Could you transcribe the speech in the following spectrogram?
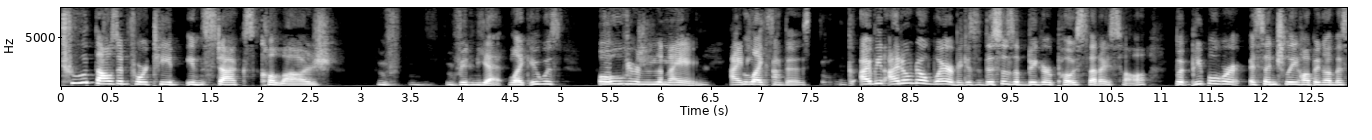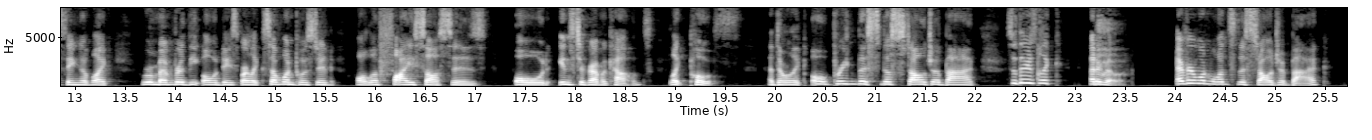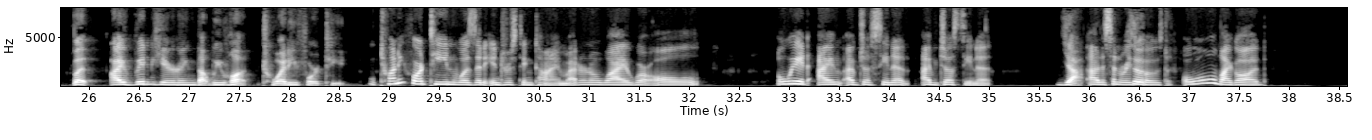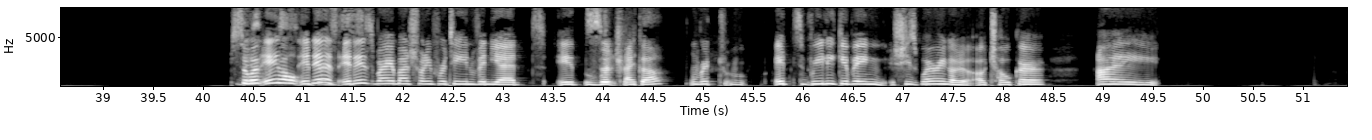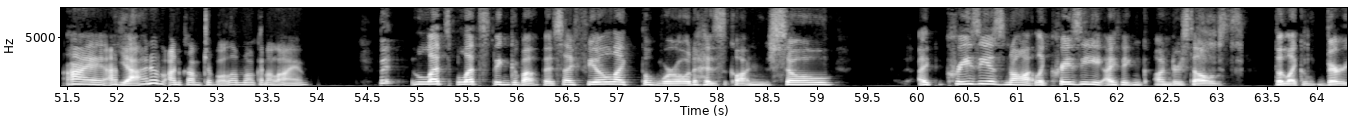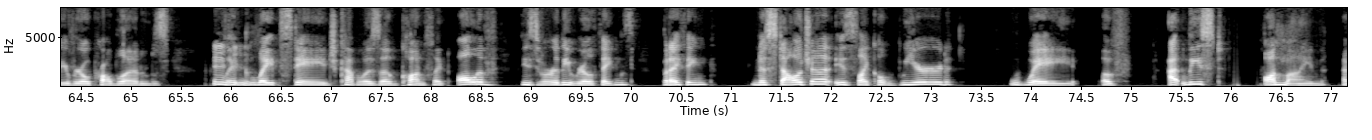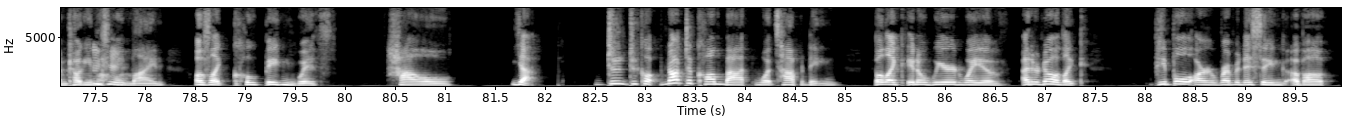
2014 Instax collage v- vignette. Like it was oh, You're lying. I Like, see this. I mean, I don't know where because this was a bigger post that I saw, but people were essentially hopping on this thing of like, remember the old days, or like someone posted all of Sauce's old Instagram accounts, like posts, and they were like, oh, bring this nostalgia back. So there's like, I don't know, everyone wants nostalgia back, but I've been hearing that we want 2014. 2014 was an interesting time. I don't know why we're all. Oh wait, I I've just seen it. I've just seen it. Yeah. Addison Rae's So- post. Oh my god. So it is. It is. It is very much 2014 vignette. It's Zitrika. it's really giving. She's wearing a, a choker. I. I I'm Yeah. kind of uncomfortable. I'm not gonna lie. But let's let's think about this. I feel like the world has gotten so I, crazy is not like crazy. I think undersells the like very real problems, like Mhm. late stage capitalism, conflict, all of these really real things. But I think nostalgia is like a weird way of at least online. I'm talking about Mhm. online of like coping with how, yeah, to, to co- not to combat what's happening, but like in a weird way of I don't know, like people are reminiscing about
